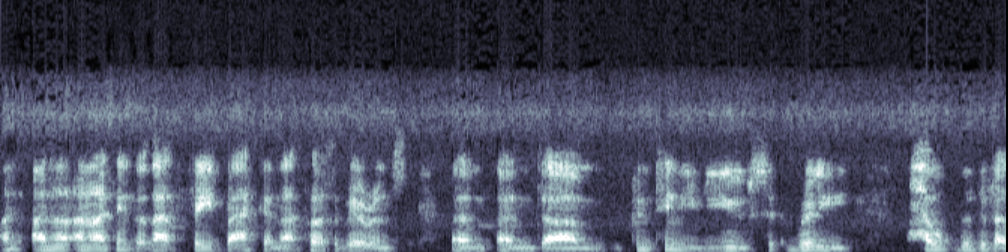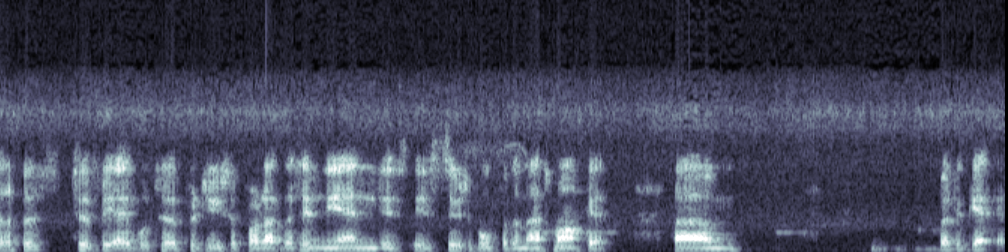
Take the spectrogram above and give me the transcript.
and, and, and I think that that feedback and that perseverance and, and um, continued use really helped the developers to be able to produce a product that in the end is, is suitable for the mass market. Um, but again,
